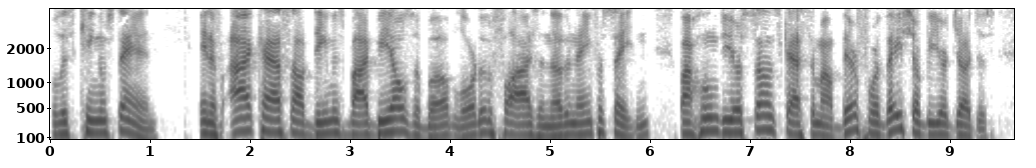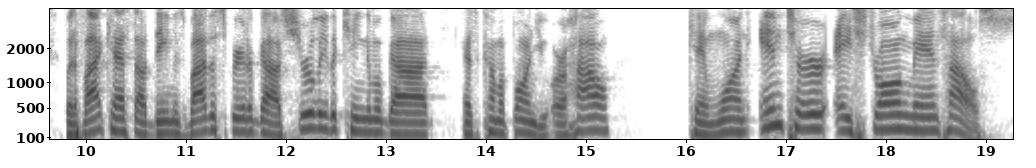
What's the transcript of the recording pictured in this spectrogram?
will his kingdom stand? And if I cast out demons by Beelzebub, Lord of the Flies, another name for Satan, by whom do your sons cast them out? Therefore they shall be your judges. But if I cast out demons by the Spirit of God, surely the kingdom of God has come upon you. Or how can one enter a strong man's house?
